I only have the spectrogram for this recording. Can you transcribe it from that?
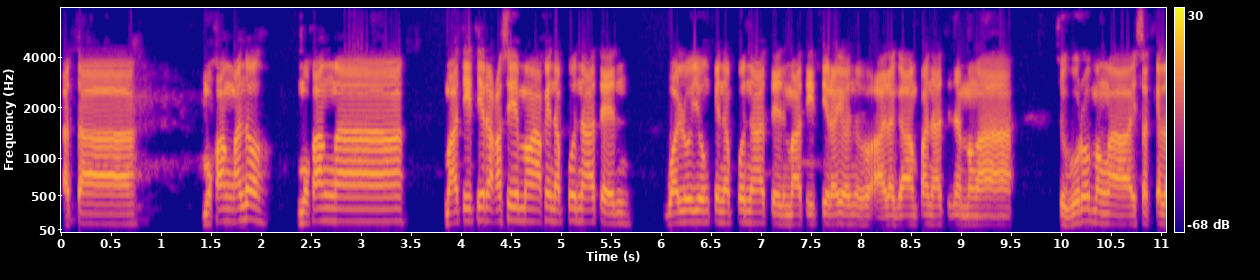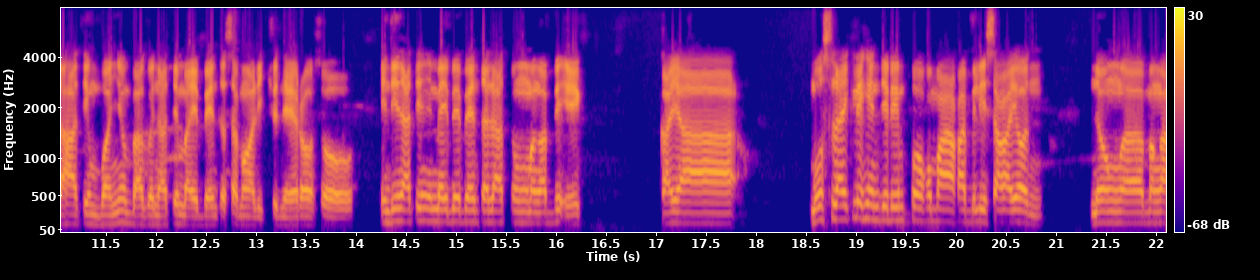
At ah, mukhang ano, mukhang ah, matitira kasi yung mga kinapon natin. Walo yung kinapon natin, matitira yon Alagaan pa natin ng mga, siguro mga isa't kalahating buwan yun bago natin maibenta sa mga lechonero. So, hindi natin maibebenta lahat ng mga biik. Kaya, most likely, hindi rin po ako makakabili sa ngayon ng mga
